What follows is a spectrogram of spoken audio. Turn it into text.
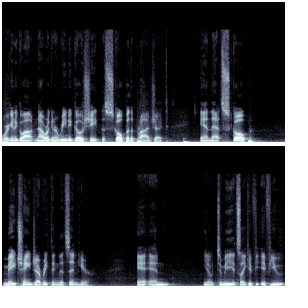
We're gonna go out, now we're gonna renegotiate the scope of the project, and that scope may change everything that's in here. And, and, you know, to me, it's like if, if you,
